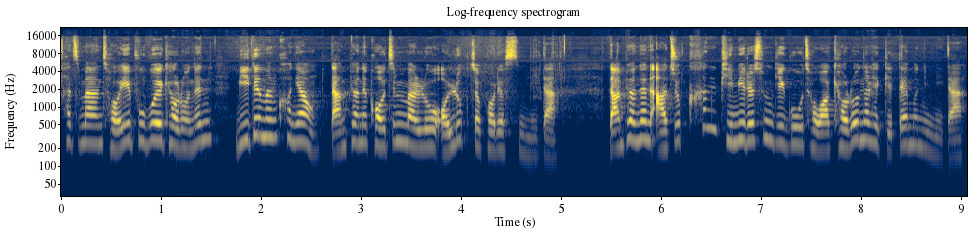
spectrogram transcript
하지만 저희 부부의 결혼은 믿음은커녕 남편의 거짓말로 얼룩져 버렸습니다. 남편은 아주 큰 비밀을 숨기고 저와 결혼을 했기 때문입니다.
